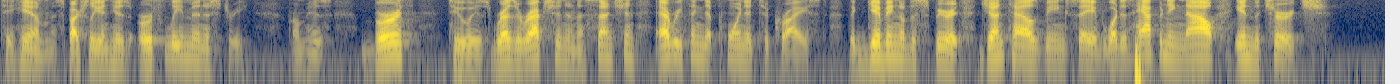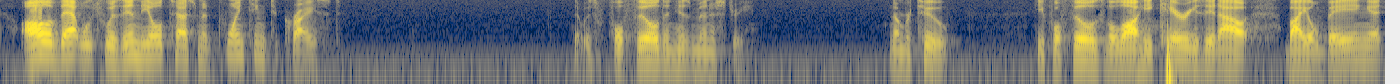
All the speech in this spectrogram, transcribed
to him, especially in his earthly ministry, from his birth to his resurrection and ascension, everything that pointed to Christ, the giving of the Spirit, Gentiles being saved, what is happening now in the church. All of that which was in the Old Testament pointing to Christ that was fulfilled in his ministry. Number two, he fulfills the law, he carries it out by obeying it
